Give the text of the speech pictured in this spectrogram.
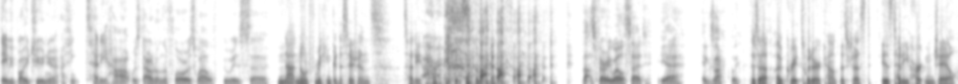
Davy Boy Jr. I think Teddy Hart was down on the floor as well, who is uh, not known for making good decisions. Teddy Hart. That's very well said. Yeah, exactly. There's a, a great Twitter account that's just is Teddy Hart in jail,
